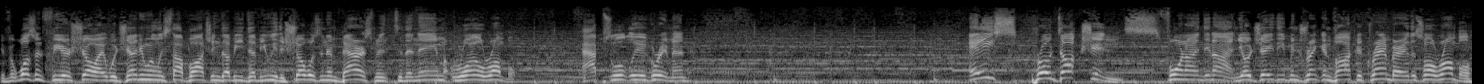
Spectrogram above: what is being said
If it wasn't for your show, I would genuinely stop watching WWE. The show was an embarrassment to the name Royal Rumble. Absolutely agree, man. Ace Productions, 499. Yo, JD been drinking vodka cranberry this whole Rumble.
